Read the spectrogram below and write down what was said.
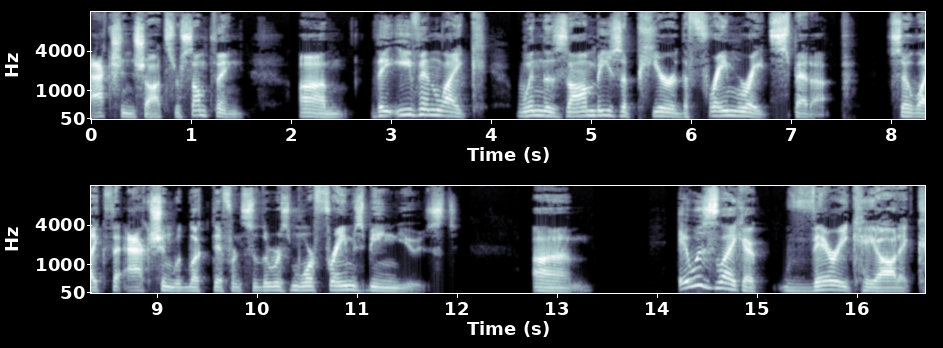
action shots or something. Um they even like when the zombies appeared the frame rate sped up so like the action would look different so there was more frames being used. Um it was like a very chaotic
